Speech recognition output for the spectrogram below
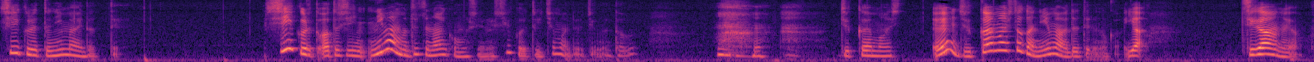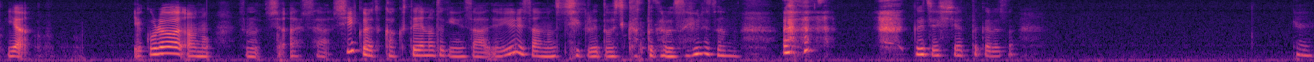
シークレット2枚だって。シークレット私2枚も出てないかもしれない。シークレット1枚だよ自分多分。10回回しえ？10回回したから2枚は出てるのか？いや違うのよ。いやいやこれはあのそのささシークレット確定の時にさゆりさんのシークレット欲しかったからさゆりさんのガチャしちゃったからさ。うん。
